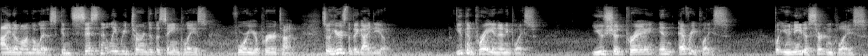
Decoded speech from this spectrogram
item on the list. Consistently return to the same place for your prayer time. So here's the big idea you can pray in any place. You should pray in every place, but you need a certain place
